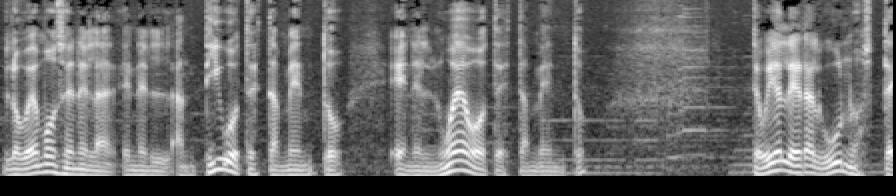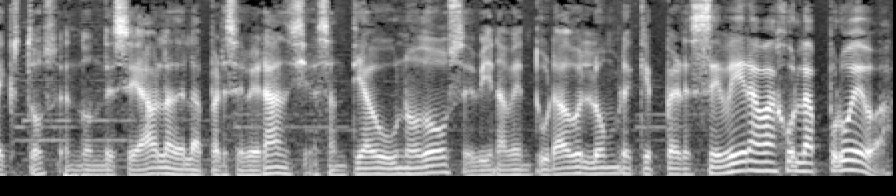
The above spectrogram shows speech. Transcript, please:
Lo vemos en el, en el Antiguo Testamento, en el Nuevo Testamento. Te voy a leer algunos textos en donde se habla de la perseverancia. Santiago 1.12, bienaventurado el hombre que persevera bajo la prueba.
